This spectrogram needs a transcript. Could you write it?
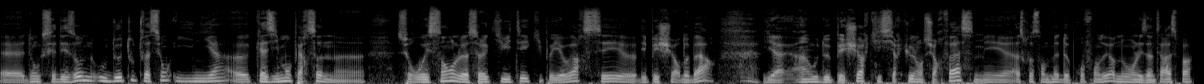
Euh, donc c'est des zones où de toute façon il n'y a euh, quasiment personne. Sur Ouessant, la seule activité qu'il peut y avoir, c'est des pêcheurs de bar. Il y a un ou deux pêcheurs qui circulent en surface, mais à 60 mètres de profondeur, nous on les intéresse pas.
